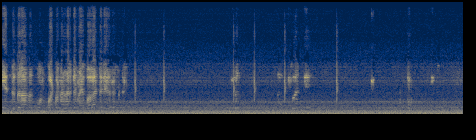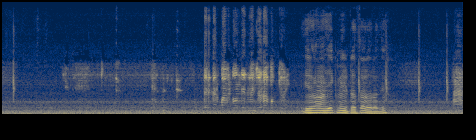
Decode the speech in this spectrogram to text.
याचं तर आता फोन पाठवण्यासारखं नाही बघा तरी आता. सरकार पाठवून देत नाही जरा बघतोय हा एक मिनिट चालू हा.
